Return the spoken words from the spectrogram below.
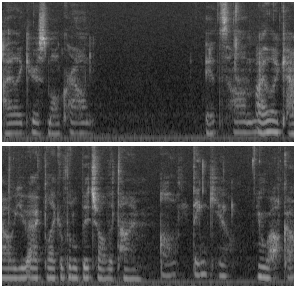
I like your small crown. It's um. I like how you act like a little bitch all the time. oh, thank you. You're welcome.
